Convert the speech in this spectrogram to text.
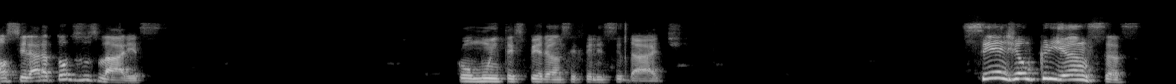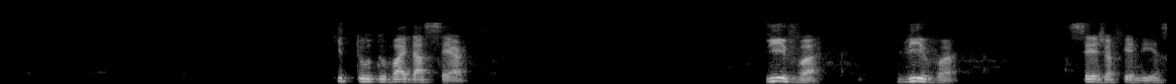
auxiliar a todos os lares com muita esperança e felicidade. Sejam crianças, que tudo vai dar certo. Viva, viva, seja feliz.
